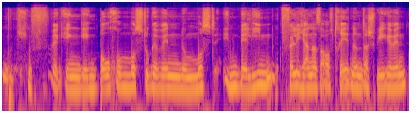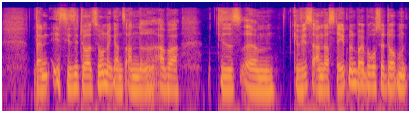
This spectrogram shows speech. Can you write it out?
gegen, gegen, gegen Bochum musst du gewinnen, du musst in Berlin völlig anders auftreten und das Spiel gewinnen. Dann ist die Situation eine ganz andere. Aber dieses ähm, gewisse Understatement bei Borussia Dortmund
